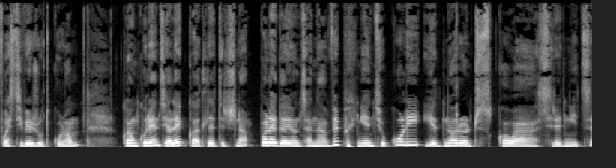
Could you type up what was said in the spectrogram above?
właściwie rzut kulą. Konkurencja lekkoatletyczna polegająca na wypchnięciu kuli jednorącz z koła średnicy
